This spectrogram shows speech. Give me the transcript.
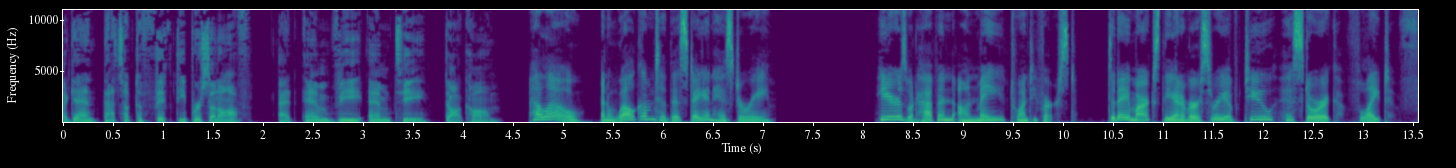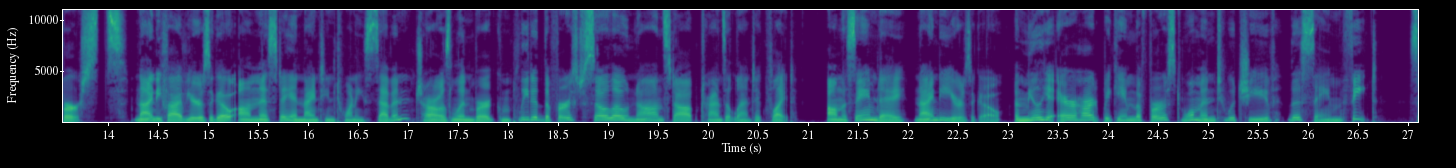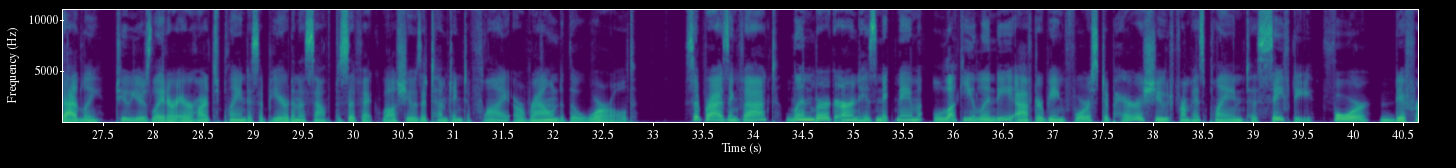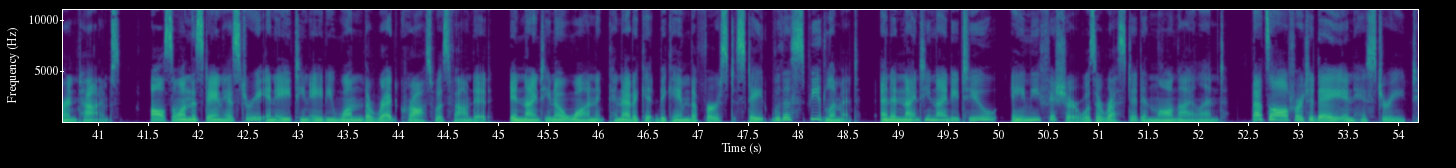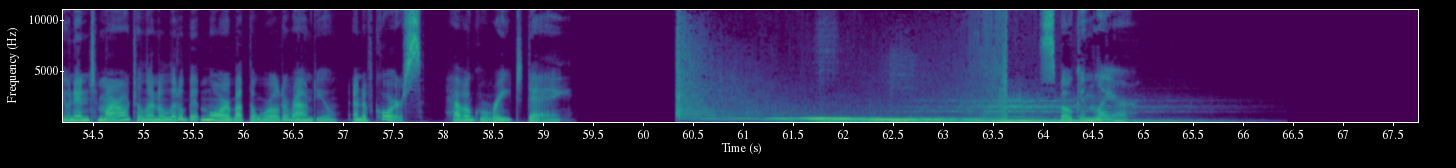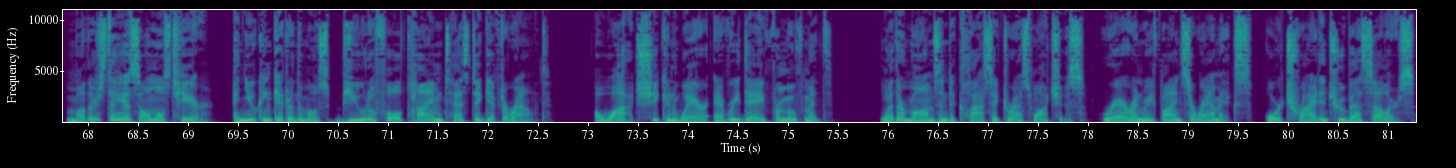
Again, that's up to 50% off at MVMT.com. Hello, and welcome to This Day in History. Here's what happened on May 21st. Today marks the anniversary of two historic flight firsts. 95 years ago, on this day in 1927, Charles Lindbergh completed the first solo nonstop transatlantic flight. On the same day, 90 years ago, Amelia Earhart became the first woman to achieve the same feat. Sadly, two years later, Earhart's plane disappeared in the South Pacific while she was attempting to fly around the world. Surprising fact Lindbergh earned his nickname Lucky Lindy after being forced to parachute from his plane to safety four different times. Also, on this day in history, in 1881, the Red Cross was founded. In 1901, Connecticut became the first state with a speed limit. And in 1992, Amy Fisher was arrested in Long Island. That's all for today in history. Tune in tomorrow to learn a little bit more about the world around you. And of course, have a great day. Spoken Layer Mother's Day is almost here, and you can get her the most beautiful time tested gift around a watch she can wear every day from Movement. Whether mom's into classic dress watches, rare and refined ceramics, or tried and true bestsellers,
